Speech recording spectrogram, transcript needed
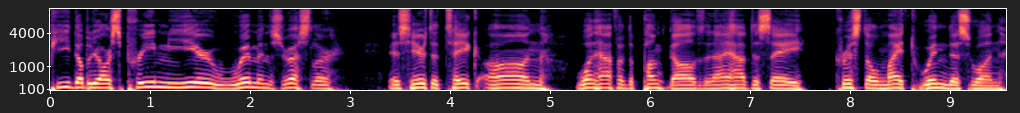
PWR's premier women's wrestler is here to take on one half of the Punk Dolls, and I have to say, Crystal might win this one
